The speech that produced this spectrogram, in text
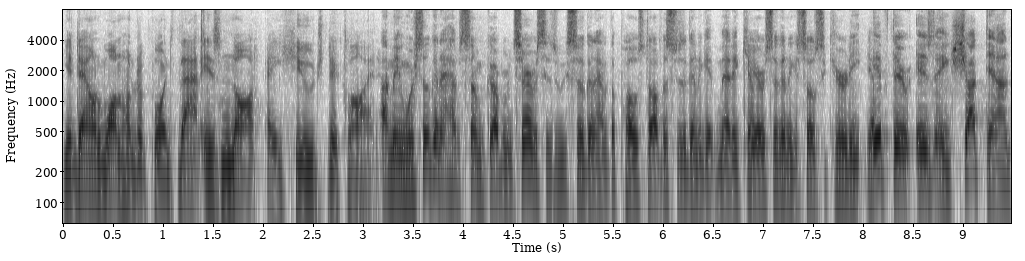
You're down 100 points. That is not a huge decline. I mean, we're still going to have some government services. We're still going to have the post office. We're still going to get Medicare. Yep. We're still going to get Social Security yep. if there is a shutdown.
